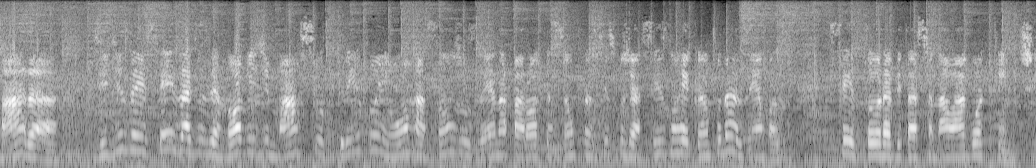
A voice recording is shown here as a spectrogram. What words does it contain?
para! De 16 a 19 de março, trito em honra a São José na paróquia São Francisco de Assis, no Recanto das Emas, setor habitacional Água Quente.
